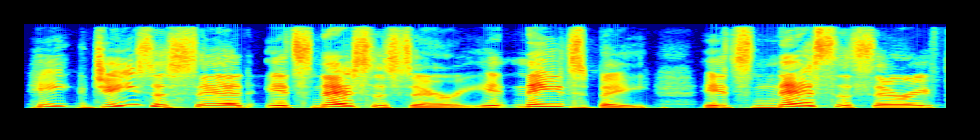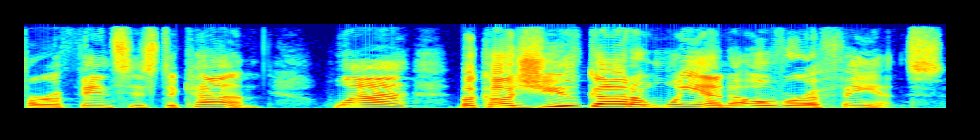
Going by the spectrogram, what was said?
He Jesus said it's necessary. It needs be. It's necessary for offenses to come. Why? Because you've got to win over offense.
